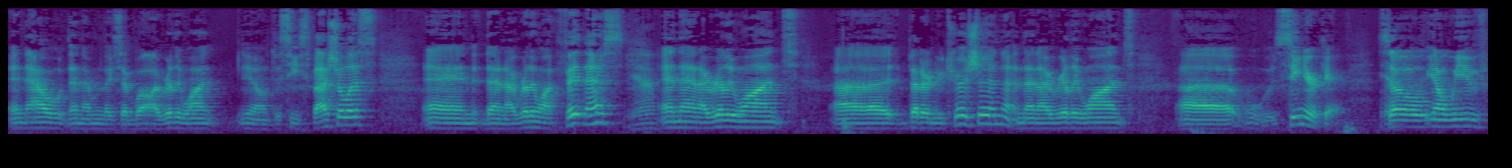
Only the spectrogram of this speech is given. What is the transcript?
And now, then um, they said, well, I really want, you know, to see specialists. And then I really want fitness. Yeah. And then I really want uh, better nutrition. And then I really want uh, senior care. So, you know, we've,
